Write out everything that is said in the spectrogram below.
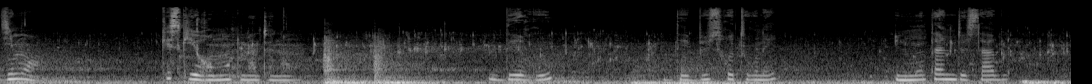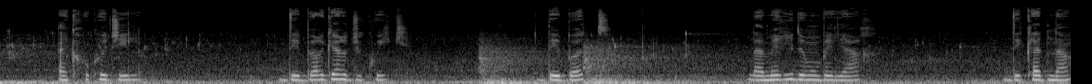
Dis-moi, qu'est-ce qui remonte maintenant? Des roues, des bus retournés, une montagne de sable, un crocodile, des burgers du Quick, des bottes, la mairie de Montbéliard, des cadenas.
